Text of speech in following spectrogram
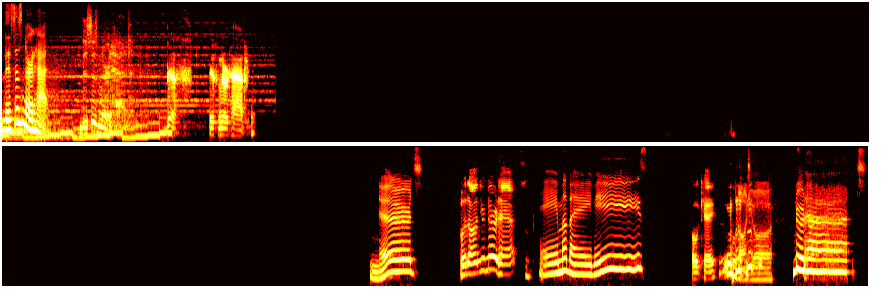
This is Nerd Hat. This is Nerd Hat. This is Nerd Hat. Nerds. Put on your nerd hats. Hey, my babies. Okay. Put on your nerd hats.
